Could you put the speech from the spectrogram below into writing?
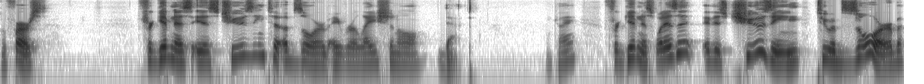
So, first, forgiveness is choosing to absorb a relational debt. Okay? Forgiveness, what is it? It is choosing to absorb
